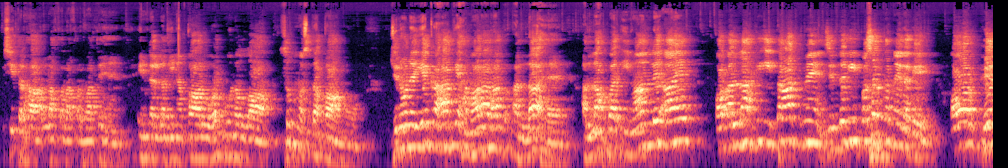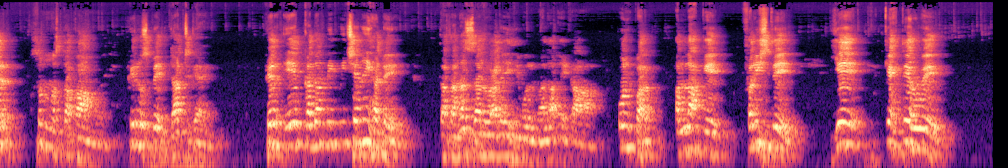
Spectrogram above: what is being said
اسی طرح اللہ تعالیٰ فرماتے ہیں، ان الذین قالوا ربنا اللہ ثم استقاموا. جنہوں نے یہ کہا کہ ہمارا رب اللہ ہے، اللہ پر ایمان لے آئے اور اللہ کی اطاعت میں زندگی بسر کرنے لگے اور پھر ثم استقاموا، پھر اس پہ ڈٹ گئے۔ پھر ایک قدم بھی پیچھے نہیں ہٹے۔ تتنزل علیہم الملائکہ۔ ان پر اللہ کے فرشتے یہ کہتے ہوئے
